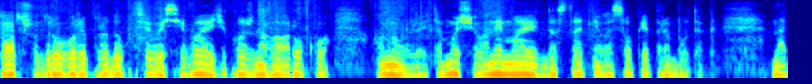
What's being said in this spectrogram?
першу, другу репродукцію висівають і кожного року оновлюють, тому що вони мають достатньо високий прибуток на,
